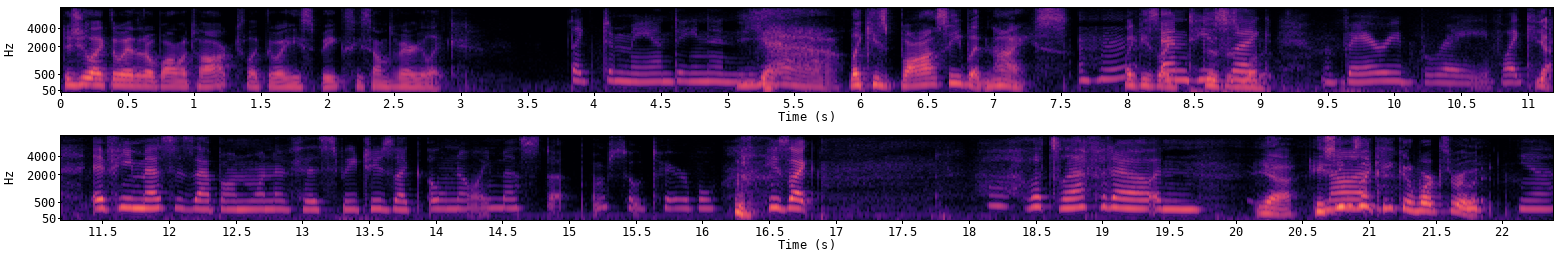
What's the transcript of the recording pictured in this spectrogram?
Did you like the way that Obama talked? Like the way he speaks? He sounds very like like demanding and yeah, like he's bossy but nice. Mhm. Like he's like and this he's is like very brave. Like Yeah. if he messes up on one of his speeches, like, oh no, I messed up. I'm so terrible. he's like, "Ah, let's laugh it out and Yeah, he seems like he could work through it. yeah.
